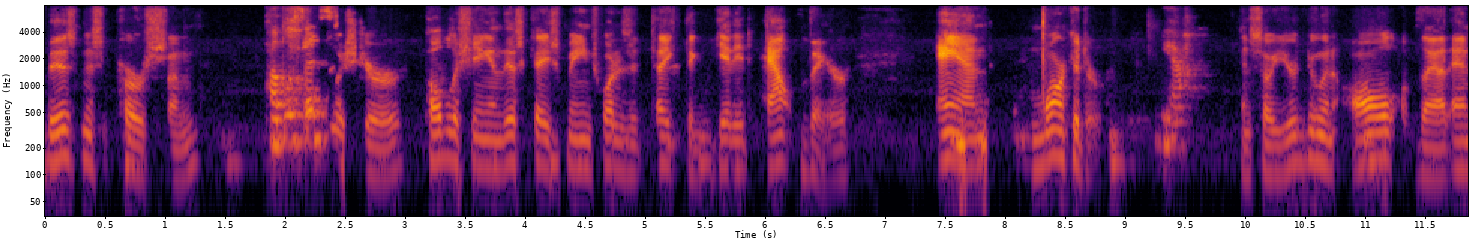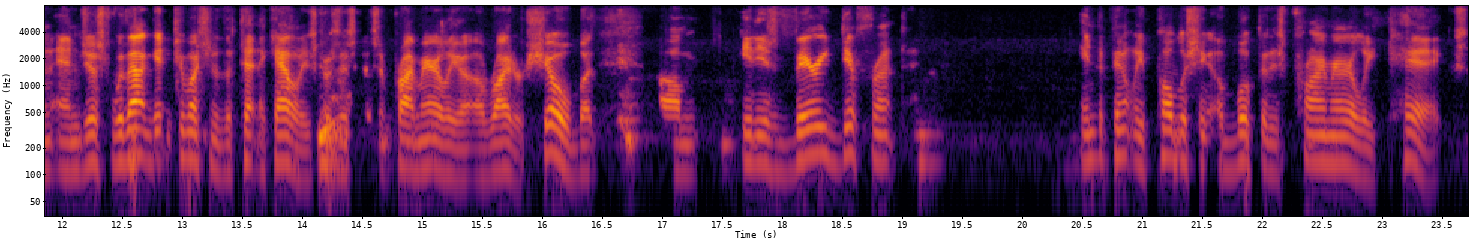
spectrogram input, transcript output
business person, Publicist. publisher. Publishing in this case means what does it take to get it out there, and marketer. Yeah. And so you're doing all of that, and and just without getting too much into the technicalities, because this isn't primarily a, a writer show, but um, it is very different independently publishing a book that is primarily text.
